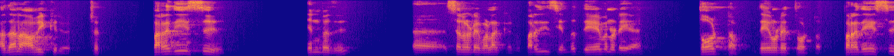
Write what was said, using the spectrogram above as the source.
அதான் ஆவிக்கிறவர் சொல். பரதீசு என்பது சிலருடைய வழக்கு பரதீசு என்பது தேவனுடைய தோட்டம் தேவனுடைய தோட்டம். பரதேசு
